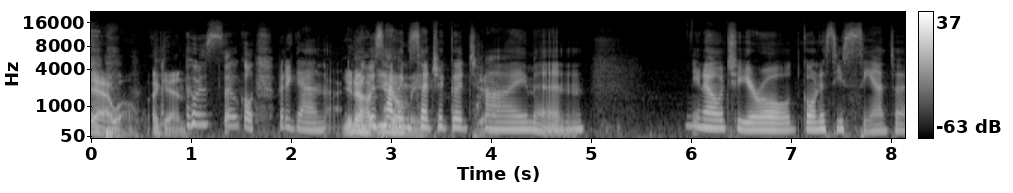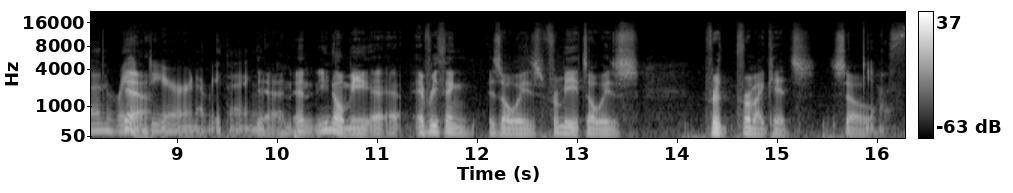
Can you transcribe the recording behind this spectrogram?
Yeah, well, again, it was so cold. But again, You know he was having such a good Yeah. time, and you know, a two-year-old going to see Santa and Yeah. reindeer and everything. yeah, and, and you know me, uh, uh, everything is always for me. It's always for for my kids. So Yes.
